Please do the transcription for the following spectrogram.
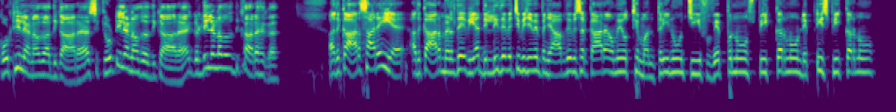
ਕੋਠੀ ਲੈਣਾ ਉਹਦਾ ਅਧਿਕਾਰ ਹੈ ਸਿਕਿਉਰਿਟੀ ਲੈਣਾ ਉਹਦਾ ਅਧਿਕਾਰ ਹੈ, ਗੱਡੀ ਲੈਣਾ ਉਹਦਾ ਅਧਿਕਾਰ ਹੈਗਾ। ਅਧਿਕਾਰ ਸਾਰੇ ਹੀ ਹੈ, ਅਧਿਕਾਰ ਮਿਲਦੇ ਵੀ ਆ। ਦਿੱਲੀ ਦੇ ਵਿੱਚ ਵੀ ਜਿਵੇਂ ਪੰਜਾਬ ਦੇ ਵਿੱਚ ਸਰਕਾਰ ਹੈ ਉਵੇਂ ਉੱਥੇ ਮੰਤਰੀ ਨੂੰ, ਚੀਫ ਵਿਪ ਨੂੰ, ਸਪੀਕਰ ਨੂੰ, ਡਿਪਟੀ ਸਪੀਕਰ ਨੂੰ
